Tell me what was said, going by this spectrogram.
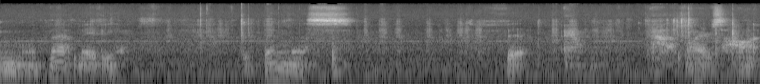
Mm, that maybe. To bend this to fit. Ow. Ah, the fire's hot.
